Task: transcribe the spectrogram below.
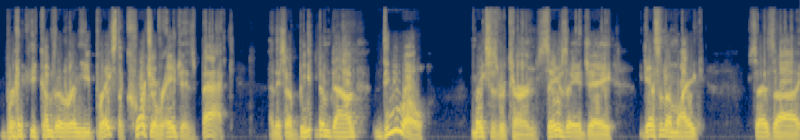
break. He comes in the ring. He breaks the crutch over AJ's back and they start beating him down. D'Lo makes his return, saves AJ, gets on the mic, says, uh,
